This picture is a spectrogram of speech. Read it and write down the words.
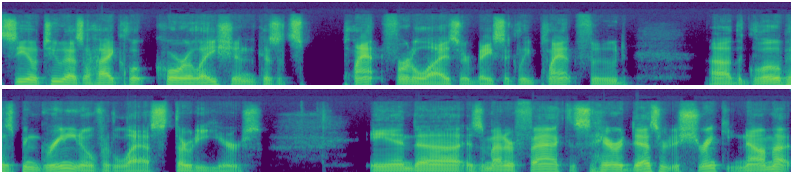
CO2 has a high co- correlation because it's plant fertilizer, basically, plant food. Uh, the globe has been greening over the last 30 years. And uh, as a matter of fact, the Sahara Desert is shrinking. Now, I'm not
